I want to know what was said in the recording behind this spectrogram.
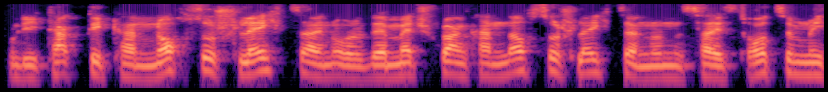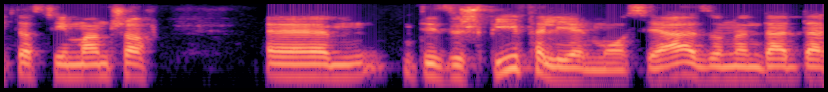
Und die Taktik kann noch so schlecht sein oder der Matchplan kann noch so schlecht sein und das heißt trotzdem nicht, dass die Mannschaft ähm, dieses Spiel verlieren muss, ja, sondern da, da,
